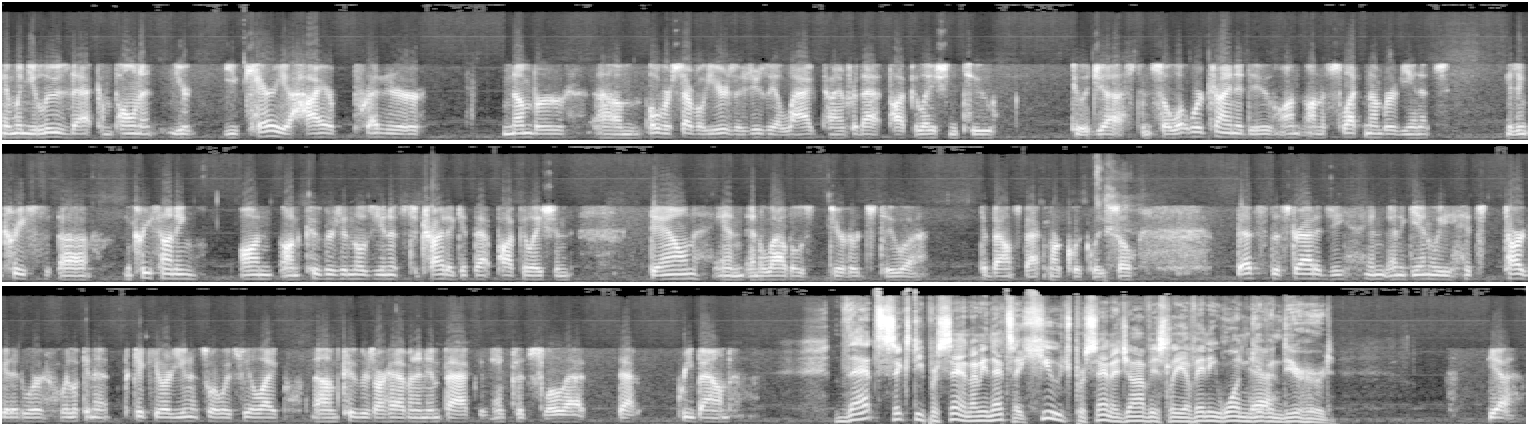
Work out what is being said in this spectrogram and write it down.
and when you lose that component, you you carry a higher predator number um, over several years, there's usually a lag time for that population to to adjust. And so, what we're trying to do on on a select number of units is increase uh, increase hunting on on cougars in those units to try to get that population down and and allow those deer herds to uh, to bounce back more quickly. So that's the strategy. And, and again, we it's targeted. We're we're looking at particular units where we feel like um, cougars are having an impact and could slow that that rebound. That sixty percent. I mean, that's a huge percentage, obviously, of any one yeah. given deer herd. Yeah,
